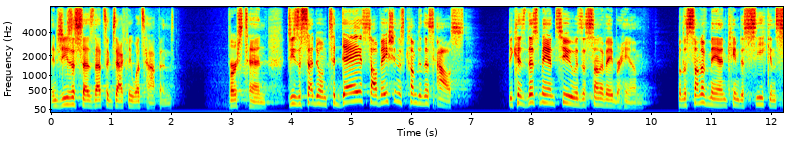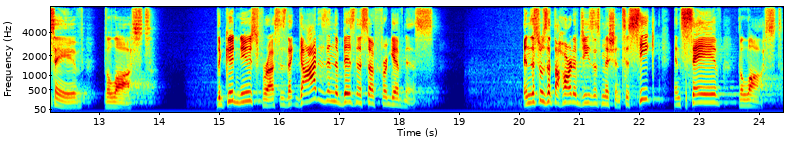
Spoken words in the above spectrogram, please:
And Jesus says that's exactly what's happened. Verse 10 Jesus said to him, Today salvation has come to this house because this man too is a son of Abraham. For the Son of Man came to seek and save the lost. The good news for us is that God is in the business of forgiveness. And this was at the heart of Jesus' mission to seek and save the lost.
